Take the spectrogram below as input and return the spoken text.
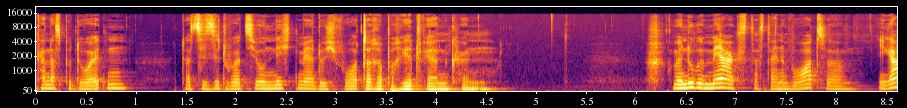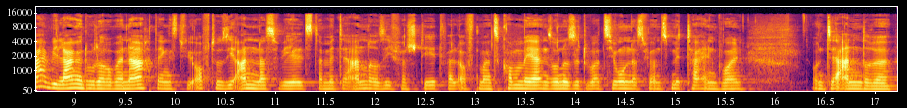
kann das bedeuten, dass die Situation nicht mehr durch Worte repariert werden können. Und wenn du bemerkst, dass deine Worte egal wie lange du darüber nachdenkst, wie oft du sie anders wählst, damit der andere sie versteht, weil oftmals kommen wir ja in so eine Situation, dass wir uns mitteilen wollen und der andere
